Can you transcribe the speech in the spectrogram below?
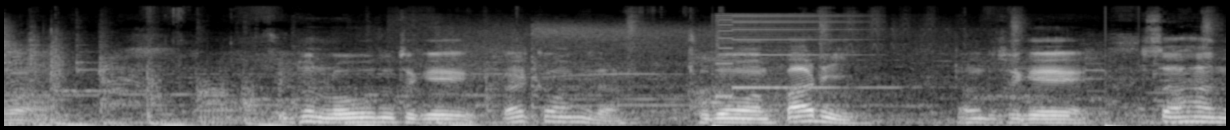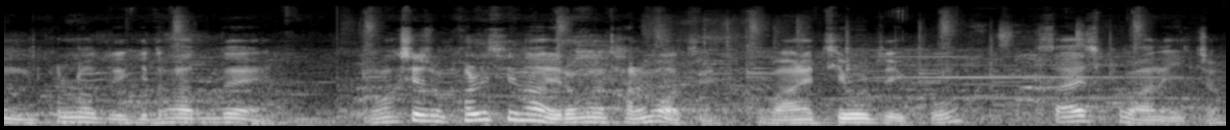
와. 조던 로우도 되게 깔끔합니다. 조던 파리 이랑도 되게 흡사한 컬러도이기도 한데 확실히 좀 퀄리티나 이런 거는 다른 것 같아요. 그리고 안에 디올도 있고 사이즈표 안에 있죠.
